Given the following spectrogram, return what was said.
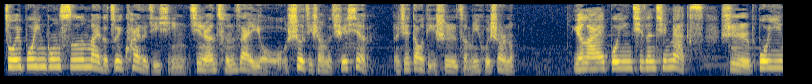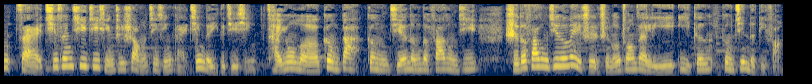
作为波音公司卖的最快的机型，竟然存在有设计上的缺陷。那这到底是怎么一回事呢？原来波音737 MAX 是波音在737机型之上进行改进的一个机型，采用了更大、更节能的发动机，使得发动机的位置只能装在离翼根更近的地方。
